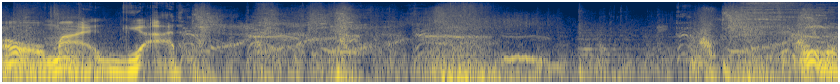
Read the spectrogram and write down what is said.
Oh my god. Ooh.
